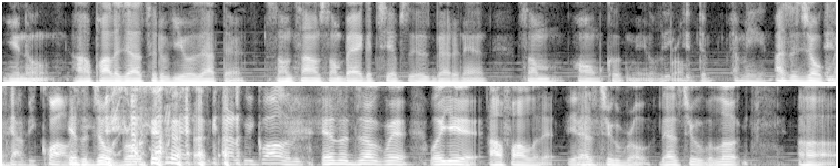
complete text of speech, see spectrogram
You know, I apologize to the viewers out there. Sometimes some bag of chips is better than some home cooked meals, bro. It- it- I mean, That's a joke, It's got to be quality. It's a joke, bro. it's got to be quality. it's a joke, man. Well, yeah, I'll follow that. Yeah. That's true, bro. That's true. But look, uh,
